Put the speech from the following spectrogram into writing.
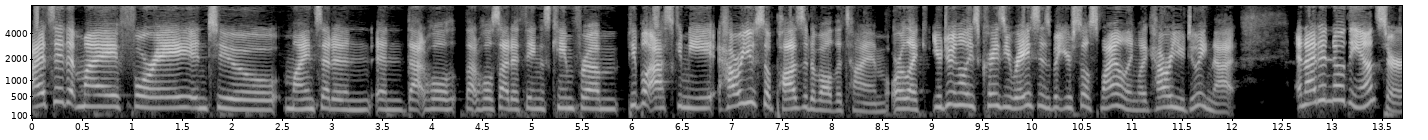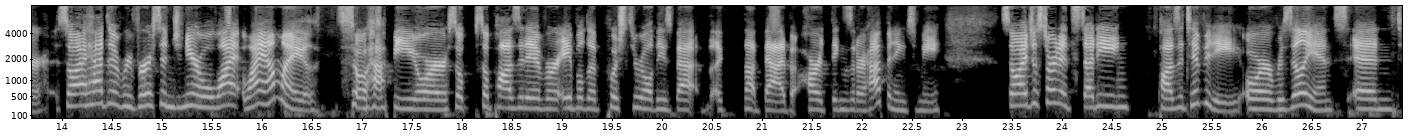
I'd say that my foray into mindset and, and that whole that whole side of things came from people asking me, How are you so positive all the time? Or like you're doing all these crazy races, but you're still smiling. Like, how are you doing that? and I didn't know the answer. So I had to reverse engineer. Well, why why am I so happy or so so positive or able to push through all these bad like not bad but hard things that are happening to me? So I just started studying positivity or resilience and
